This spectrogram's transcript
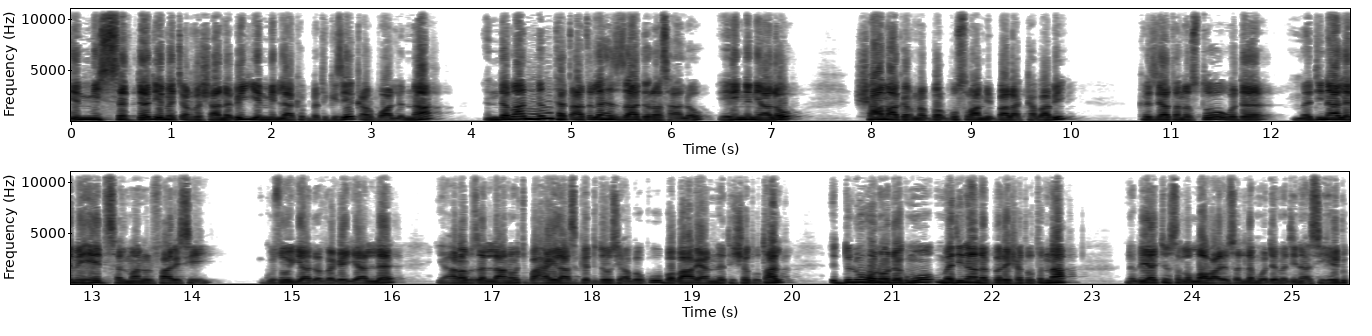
የሚሰደድ የመጨረሻ ነቢይ የሚላክበት ጊዜ ቀርቧልና እንደ ማንም ተጣጥለህ እዛ ድረስ አለው። ይህንን ያለው ሻም አገር ነበር ቡስራ የሚባል አካባቢ። ከዚያ ተነስቶ ወደ መዲና ለመሄድ ሰልማን አልፋሪሲ ጉዞ እያደረገ እያለ የአረብ ዘላኖች በኃይል አስገድደው ሲያበቁ በባሪያነት ይሸጡታል። እድሉ ሆኖ ደግሞ መዲና ነበር የሸጡትና ነቢያችን ስለ ላሁ ወሰለም ወደ መዲና ሲሄዱ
